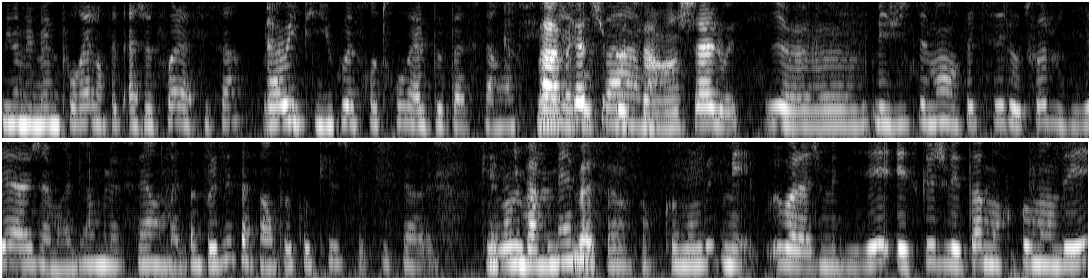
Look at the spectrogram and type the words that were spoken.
Oui, non, mais même pour elle, en fait, à chaque fois, elle a fait ça. Ah Et oui. puis du coup, elle se retrouve, elle peut pas se faire un pull. Bah après, tu pas- peux te faire un châle aussi. euh, Mais justement, en fait, tu sais, l'autre fois, je vous disais, ah, j'aimerais bien me le faire. Mais d'un côté, ça fait un peu copieuse parce que c'est Quasiment par le même. va falloir t'en recommander? Mais voilà, je me disais, est-ce que je vais pas me recommander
